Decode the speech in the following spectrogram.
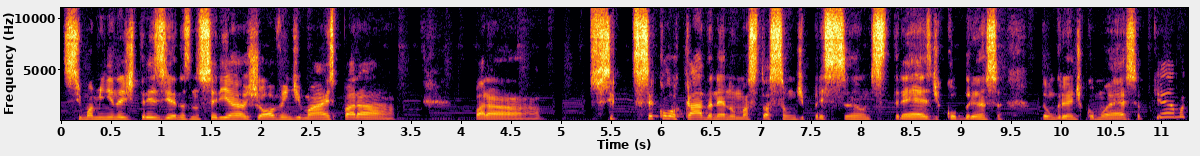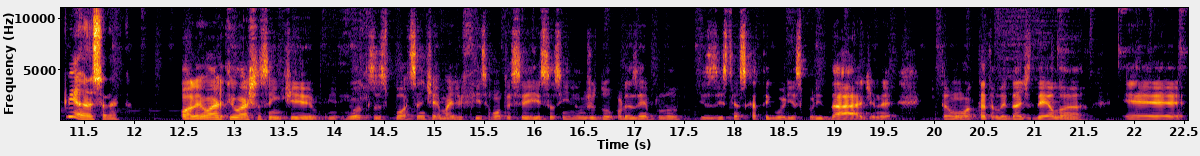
se uma menina de 13 anos não seria jovem demais para para se, ser colocada né, numa situação de pressão, de estresse, de cobrança tão grande como essa, porque é uma criança, né? Olha, eu, eu acho assim que em outros esportes a gente é mais difícil acontecer isso. Assim, no judô, por exemplo, existem as categorias por idade, né? Então a categoria dela é,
